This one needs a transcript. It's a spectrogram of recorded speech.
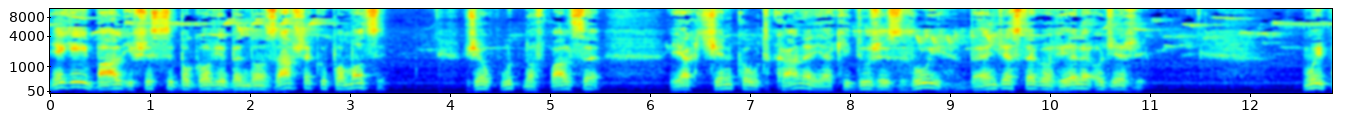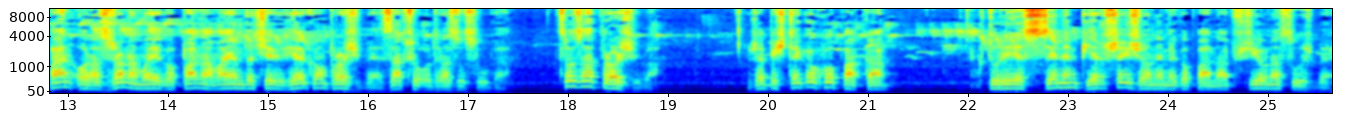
Niech jej bal i wszyscy bogowie będą zawsze ku pomocy. Wziął płótno w palce, jak cienko utkane, jaki duży zwój, będzie z tego wiele odzieży. Mój pan oraz żona mojego pana mają do ciebie wielką prośbę, zaczął od razu sługa. Co za prośba? Żebyś tego chłopaka, który jest synem pierwszej żony mego pana, przyjął na służbę.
